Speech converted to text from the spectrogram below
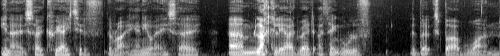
you know it's so creative the writing anyway. So um, luckily, I'd read I think all of the books bar one.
